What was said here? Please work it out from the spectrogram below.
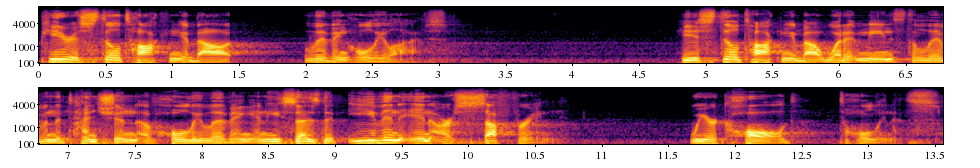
Peter is still talking about living holy lives. He is still talking about what it means to live in the tension of holy living. And he says that even in our suffering, we are called to holiness.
